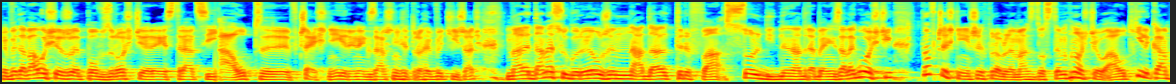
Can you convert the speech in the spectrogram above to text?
Wydawało się, że po wzroście rejestracji aut e, wcześniej rynek zacznie się trochę wyciszać, no ale dane sugerują, że nadal trwa solidne nadrabianie zaległości po wcześniejszych problemach z dostępnością aut kilka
